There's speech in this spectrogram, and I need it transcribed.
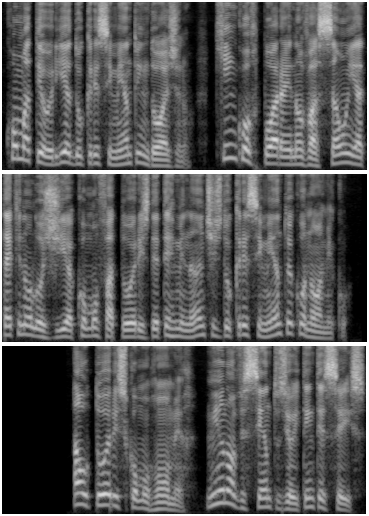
como a teoria do crescimento endógeno, que incorpora a inovação e a tecnologia como fatores determinantes do crescimento econômico. Autores como Homer, 1986,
